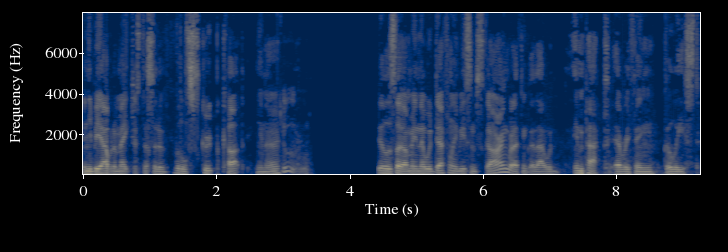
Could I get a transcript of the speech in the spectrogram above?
And you'd be able to make just a sort of little scoop cut, you know. Ooh. feel as though I mean there would definitely be some scarring, but I think that that would impact everything the least.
